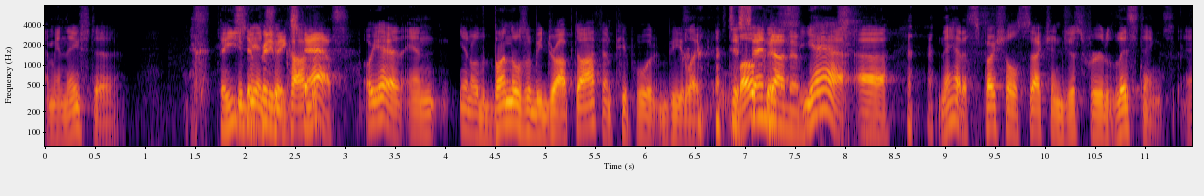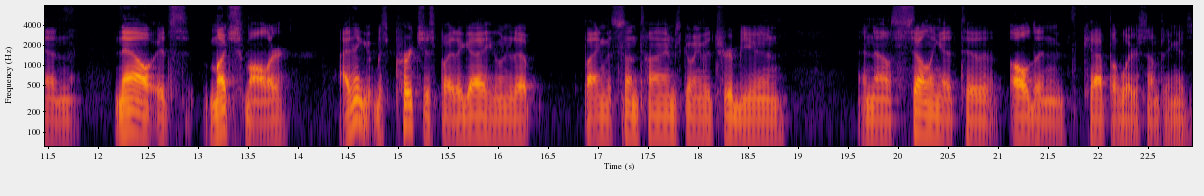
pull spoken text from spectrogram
I mean, they used to They used to be have pretty big staff. Oh yeah, and you know the bundles would be dropped off, and people would be like Descend on them. Yeah, uh, and they had a special section just for listings, and now it's much smaller. I think it was purchased by the guy who ended up buying the Sun Times, going to the Tribune, and now selling it to Alden Capital or something. It's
